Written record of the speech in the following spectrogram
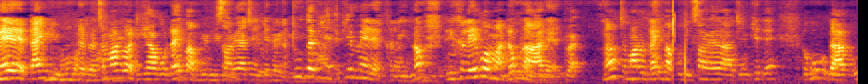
မဲ့တဲ့တိုင်းပြည်မှုတဲ့အတွက်ကျမတို့ကဒီဟာကိုလိုက်ပါပြီးဆောင်ရွက်ခြင်းဖြစ်တယ်အထူးသဖြင့်အပြစ်မဲ့တဲ့ကလေးနော်ဒီကလေးပေါ်မှာလုံလာရတဲ့အတွက်နော်ကျမတို့လိုက်ပါပြီးဆောင်ရွက်ရခြင်းဖြစ်တယ်အခုဒါအခု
